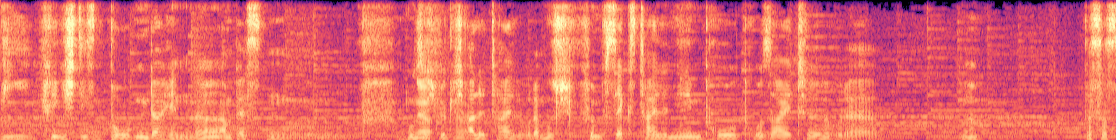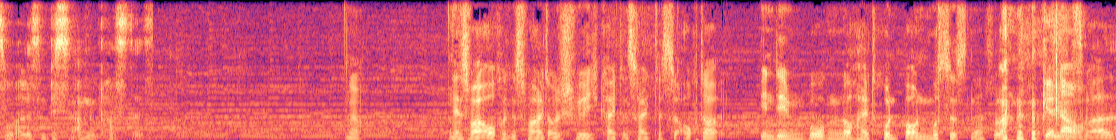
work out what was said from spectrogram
wie kriege ich diesen Bogen dahin, ne? Am besten. Muss ja, ich wirklich ja. alle Teile oder muss ich fünf, sechs Teile nehmen pro, pro Seite oder ne? Dass das so alles ein bisschen angepasst ist. Ja. Es war auch, das war halt auch die Schwierigkeit, ist halt, dass du auch da in dem Bogen noch halt rund bauen musstest, ne? So. Genau. Das war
